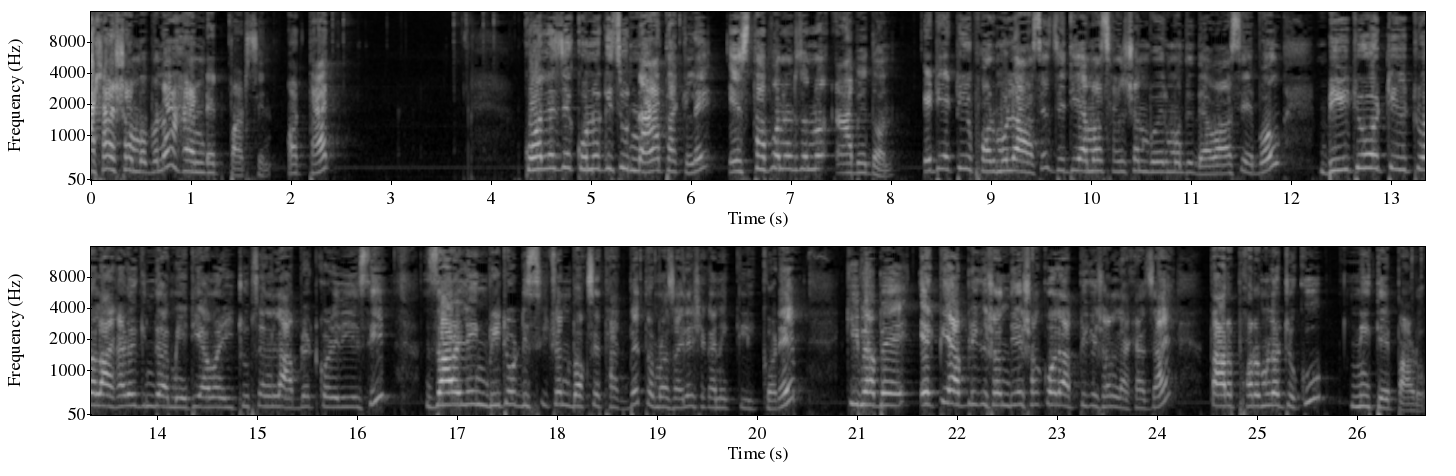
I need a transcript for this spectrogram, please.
আসার সম্ভাবনা হান্ড্রেড পার্সেন্ট অর্থাৎ কলেজে কোনো কিছু না থাকলে স্থাপনের জন্য আবেদন এটি একটি ফর্মুলা আছে, যেটি আমার সাজেশন বইয়ের মধ্যে দেওয়া আছে এবং ভিডিও টিউটোরিয়াল আকারেও কিন্তু আমি এটি আমার ইউটিউব চ্যানেলে আপলোড করে দিয়েছি। যার লিঙ্ক ভিডিও ডিসক্রিপশন বক্সে থাকবে, তোমরা চাইলে সেখানে ক্লিক করে কীভাবে একটি অ্যাপ্লিকেশন দিয়ে সকল অ্যাপ্লিকেশন লেখা যায়, তার ফর্মুলাটুকু নিতে পারো।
